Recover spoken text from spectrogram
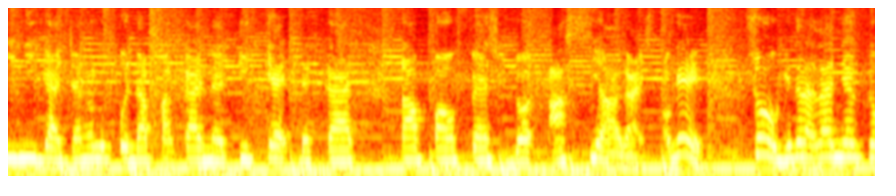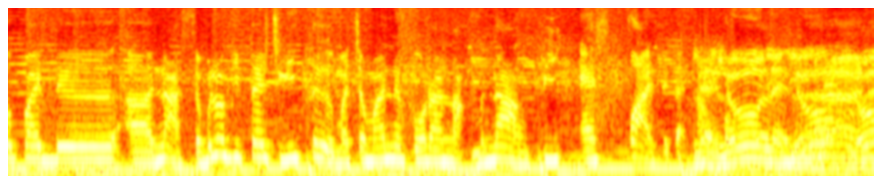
ini guys. Jangan lupa dapatkan uh, tiket dekat tapaufest.asia guys. Okay. So kita nak tanya kepada uh, Nas Sebelum kita cerita macam mana korang nak menang PS5 dekat Let lo, let lo Let lo,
